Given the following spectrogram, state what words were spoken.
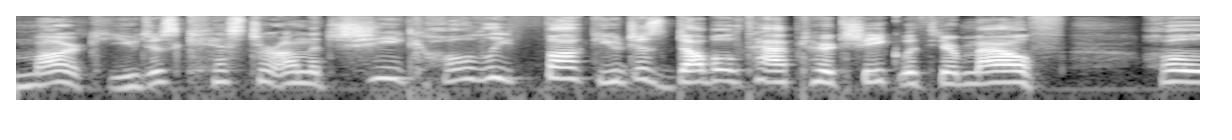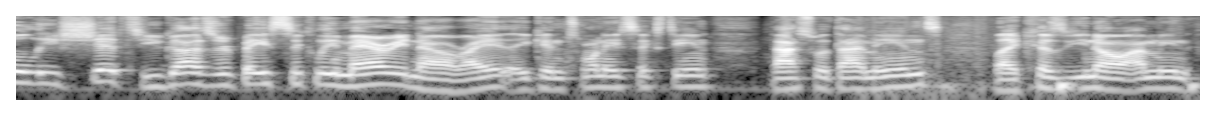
Mark, you just kissed her on the cheek. Holy fuck, you just double tapped her cheek with your mouth. Holy shit, you guys are basically married now, right? Like in 2016, that's what that means. Like, cause you know, I mean,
